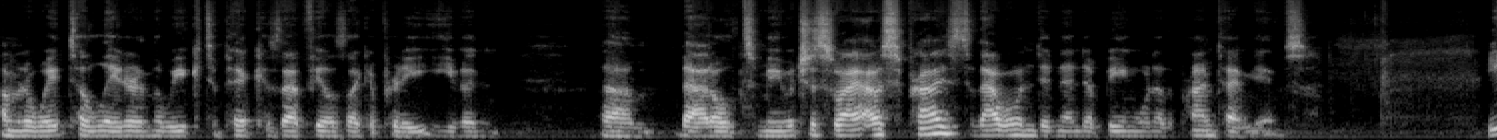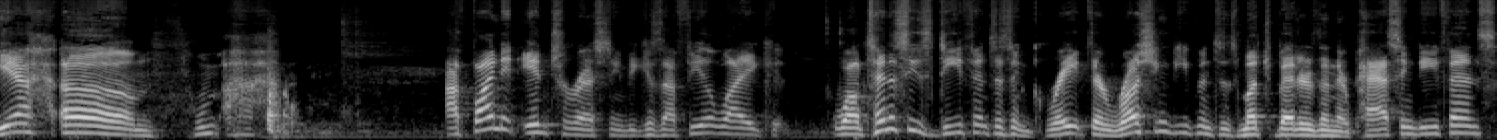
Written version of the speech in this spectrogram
I'm going to wait till later in the week to pick because that feels like a pretty even um, battle to me. Which is why I was surprised that one didn't end up being one of the primetime games. Yeah, um, I find it interesting because I feel like while Tennessee's defense isn't great, their rushing defense is much better than their passing defense.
